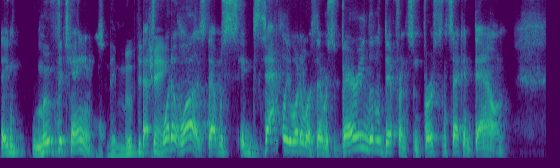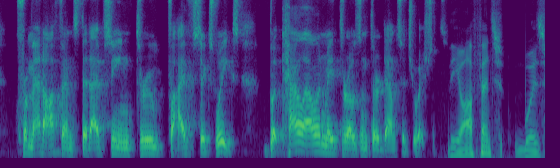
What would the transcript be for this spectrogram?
They moved the chains. They moved the chains. That's chains. what it was. That was exactly what it was. There was very little difference in first and second down from that offense that I've seen through five, six weeks. But Kyle Allen made throws in third down situations. The offense was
